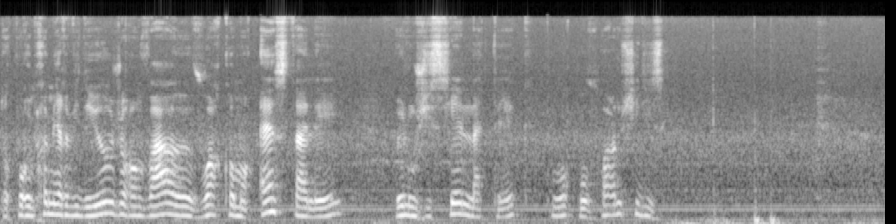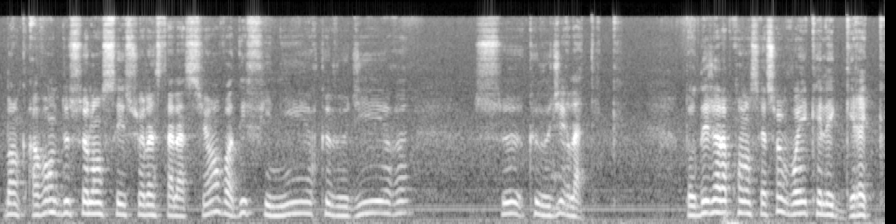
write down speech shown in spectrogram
Donc pour une première vidéo, on va euh, voir comment installer le logiciel LaTeX pour pouvoir l'utiliser. Donc, avant de se lancer sur l'installation, on va définir que veut dire ce que veut dire. Donc, déjà, la prononciation, vous voyez qu'elle est grecque.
